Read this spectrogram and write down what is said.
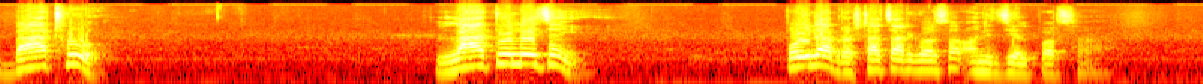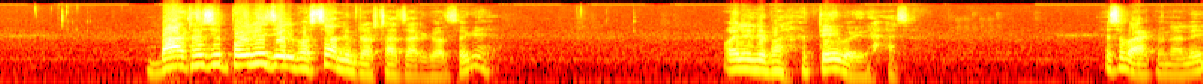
बाठो। लाटोले चाहिँ पहिला भ्रष्टाचार गर्छ अनि जेल पर्छ। बाठो चाहिँ पहिल्यै जेल बस्छ अनि भ्रष्टाचार गर्छ क्या अहिले नेपालमा त्यही भइरहेछ। यसो भएको हुनाले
